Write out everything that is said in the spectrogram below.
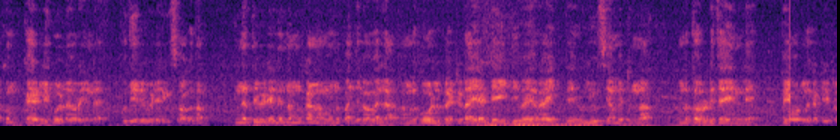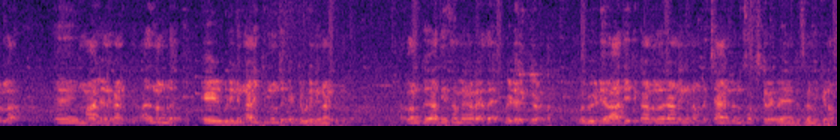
എല്ലാവർക്കും കേരളി ഗോൾഡ് ഓറിയന്റെ പുതിയൊരു വീഡിയോയിലേക്ക് സ്വാഗതം. ഇന്നത്തെ വീഡിയോയിൽ നമ്മൾ കാണാൻ പോകുന്ന പഞ്ചലോകമല്ല. നമ്മൾ ഗോൾഡ് പ്ലേറ്റഡ് ആയ ഡെയിലി വെയറായിട്ട് യൂസ് ചെയ്യാൻ പറ്റുന്ന നമ്മുടെ തൊറട് ഡിസൈനിലെ പേറിൽ കെട്ടിയിട്ടുള്ള മാലയാണ് കാണിക്കുന്നത്. അത് നമ്മൾ ഏഴ് പിടിയിലും കാണിക്കുന്നുണ്ട് എട്ട് പിടിയിലും കാണിക്കുന്നുണ്ട്. അപ്പോൾ നമുക്ക് അധികം സമയം കളയാതെ വീഡിയോയിലേക്ക് കിടക്കാം. അപ്പോൾ വീഡിയോ ആദ്യമായിട്ട് കാണുന്നവരാണെങ്കിൽ നമ്മുടെ ചാനൽ ഒന്ന് സബ്സ്ക്രൈബ് ചെയ്യാനായിട്ട് ശ്രമിക്കണം.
